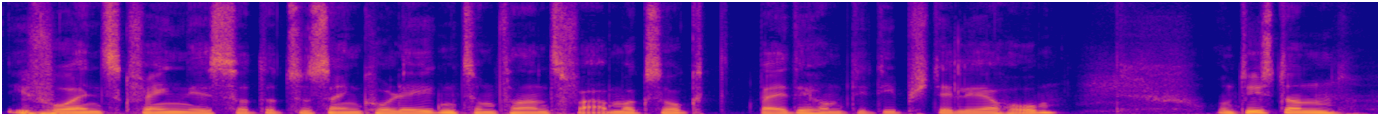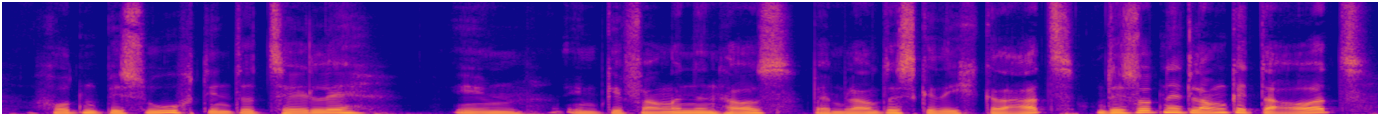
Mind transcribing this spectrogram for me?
ich Mhm. fahre ins Gefängnis, hat er zu seinen Kollegen, zum Franz Farmer gesagt, beide haben die Diebstähle erhoben. Und die ist dann, hat ihn besucht in der Zelle im, im Gefangenenhaus beim Landesgericht Graz. Und es hat nicht lang gedauert,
